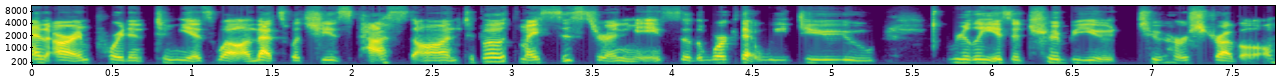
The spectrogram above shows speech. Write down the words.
and are important to me as well. And that's what she's passed on to both my sister and me. So, the work that we do really is a tribute to her struggle.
